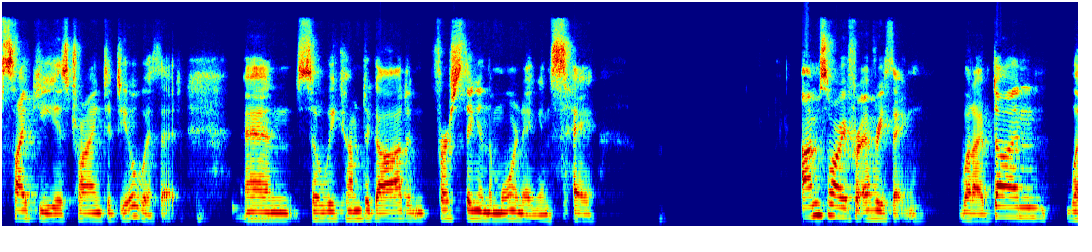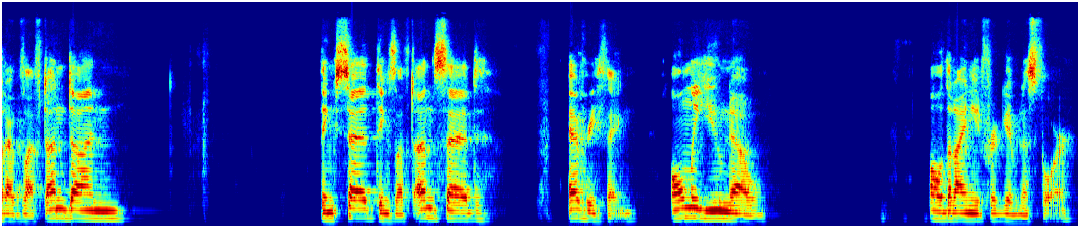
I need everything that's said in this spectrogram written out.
psyche is trying to deal with it. And so we come to god and first thing in the morning and say i'm sorry for everything. What i've done what i've left undone. Things said things left unsaid. Everything. Only you know all that i need forgiveness for.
